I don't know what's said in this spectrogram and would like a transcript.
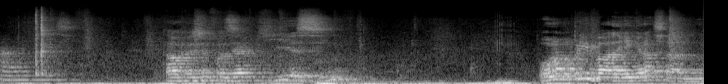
Ah, isso. Tava pensando em fazer aqui assim. Ou na privada, que é engraçado, né?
